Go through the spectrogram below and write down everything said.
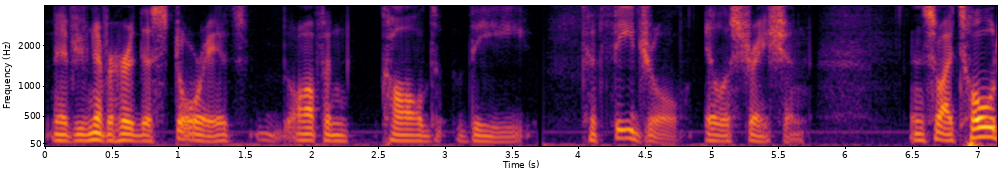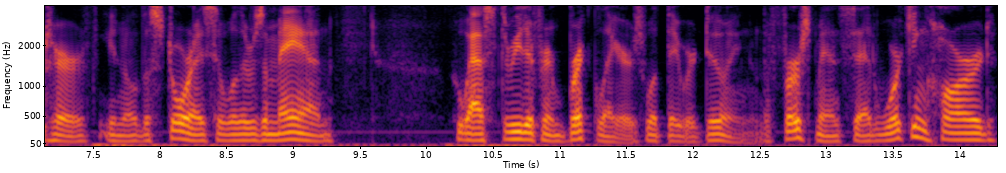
And if you've never heard this story, it's often called the cathedral illustration. And so I told her, you know, the story. I said, well, there was a man who asked three different bricklayers what they were doing. And the first man said, working hard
